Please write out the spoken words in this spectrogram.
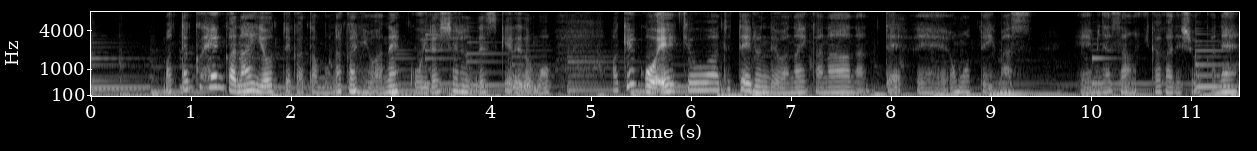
あ全く変化ないよって方も中にはねこういらっしゃるんですけれども、まあ、結構影響は出ているんではないかななんて、えー、思っています、えー、皆さんいかがでしょうかね、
